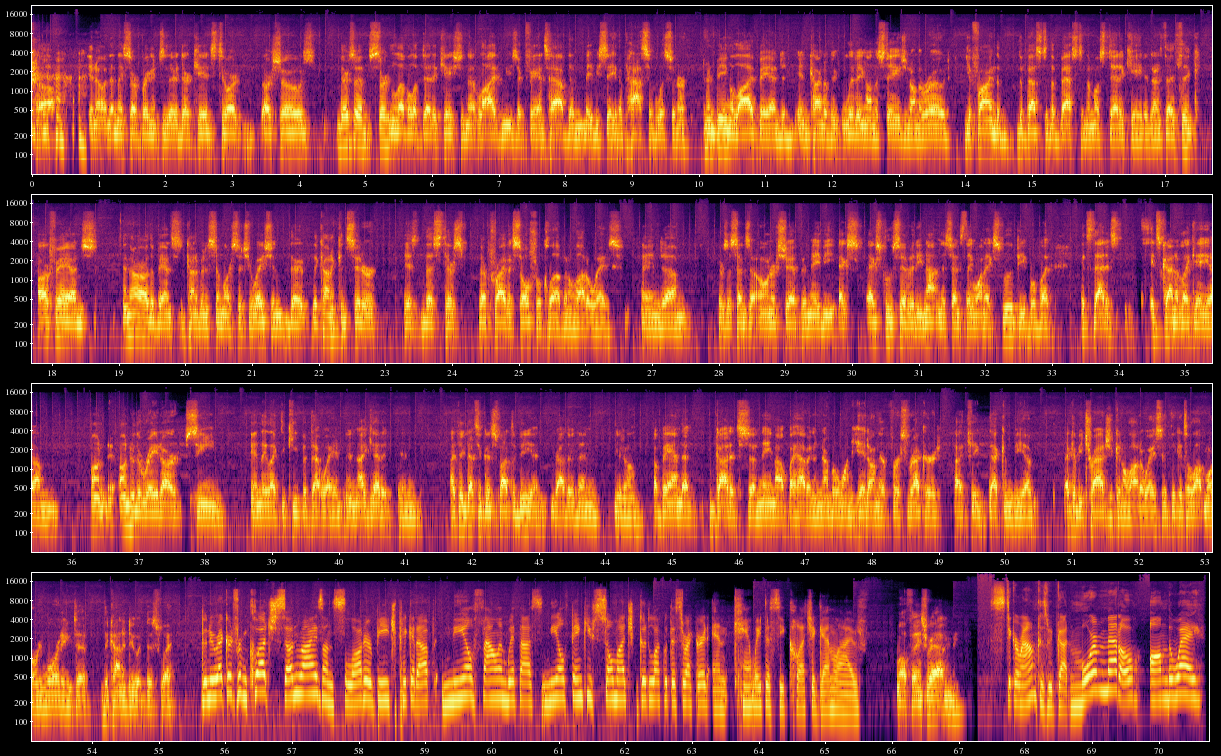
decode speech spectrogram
um, you know, and then they start bringing to their, their kids to our our shows there's a certain level of dedication that live music fans have than maybe say a passive listener. And being a live band and, and, kind of living on the stage and on the road, you find the the best of the best and the most dedicated. And I think our fans, and there are other bands kind of in a similar situation, they they kind of consider is this their their private social club in a lot of ways. And um, there's a sense of ownership and maybe ex- exclusivity, not in the sense they want to exclude people, but it's that it's it's kind of like a um, under the radar scene, and they like to keep it that way. And, and I get it, and I think that's a good spot to be in, rather than you know a band that got its uh, name out by having a number one hit on their first record. I think that can be a that could be tragic in a lot of ways. I think it's a lot more rewarding to to kind of do it this way. The new record from Clutch, Sunrise on Slaughter Beach. Pick it up. Neil Fallon with us. Neil, thank you so much. Good luck with this record and can't wait to see Clutch again live. Well, thanks for having me. Stick around because we've got more metal on the way.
